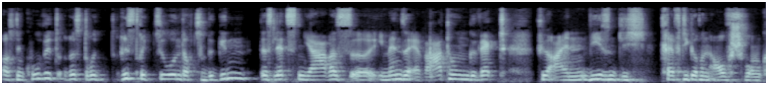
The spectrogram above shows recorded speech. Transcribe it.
aus den Covid-Restriktionen doch zu Beginn des letzten Jahres äh, immense Erwartungen geweckt für einen wesentlich kräftigeren Aufschwung.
